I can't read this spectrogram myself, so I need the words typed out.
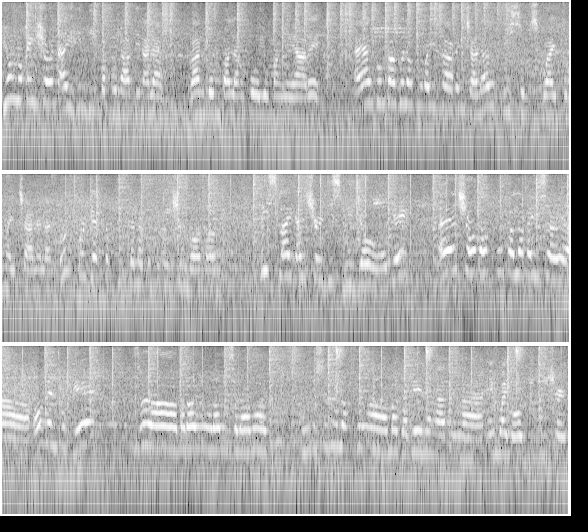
Yung location ay hindi pa po natin alam. Random pa lang po yung mangyayari. And kung bago lang po kayo sa aking channel, please subscribe to my channel and don't forget to click the notification button. Please like and share this video, okay? And shoutout po pala kay Sir uh, Owen Gutierrez. Sir, ah, maraming maraming salamat. Kung gusto niyo lang po uh, mag-avail ng ating uh, MYOD t-shirt,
